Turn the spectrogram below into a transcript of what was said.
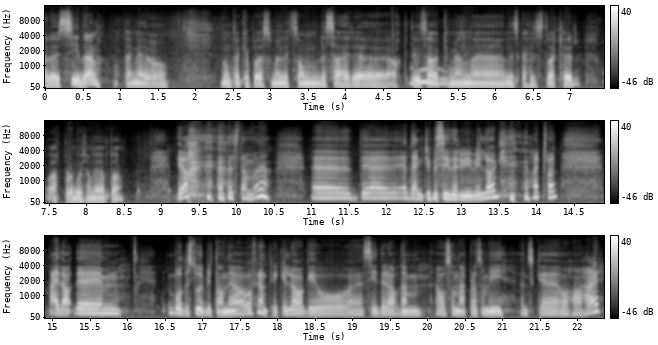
eller sideren. Den er jo Noen tenker på det som en litt sånn dessertaktig sak, men eh, den skal helst være tørr. Og eplene går ikke an å ete. Ja, det stemmer det. Eh, Det er den type sider vi vil lage, i hvert fall. Nei da. Både Storbritannia og Frankrike lager jo eh, sider av, dem, av sånne epler som vi ønsker å ha her.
